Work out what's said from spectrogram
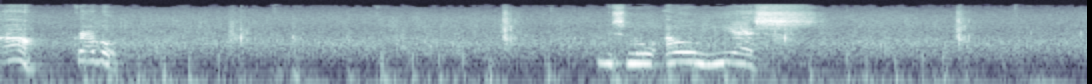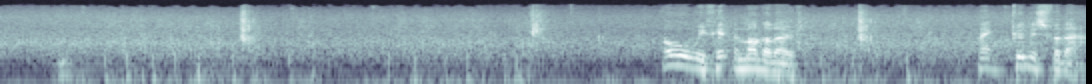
Oh, gravel. Give me some more. Oh, yes. Oh, we've hit the mother lode. Thank goodness for that.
